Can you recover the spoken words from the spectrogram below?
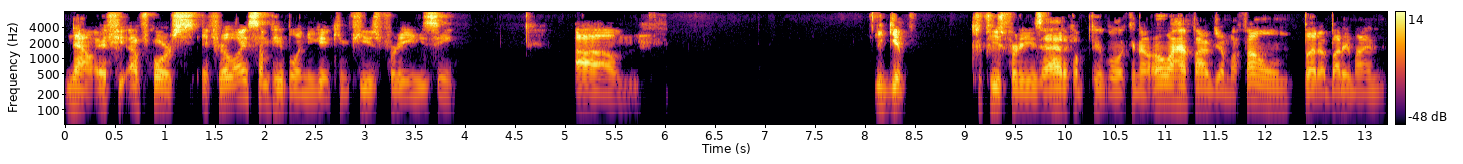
Now, if you, of course, if you're like some people and you get confused pretty easy, um, you get confused pretty easy. I had a couple people looking know, oh, I have 5G on my phone, but a buddy of mine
